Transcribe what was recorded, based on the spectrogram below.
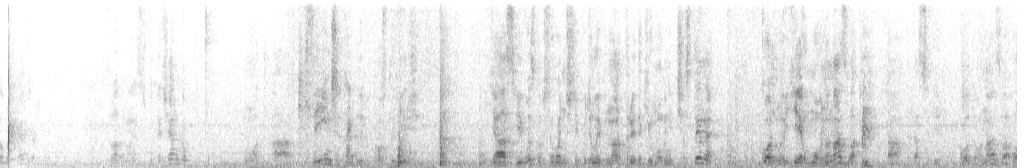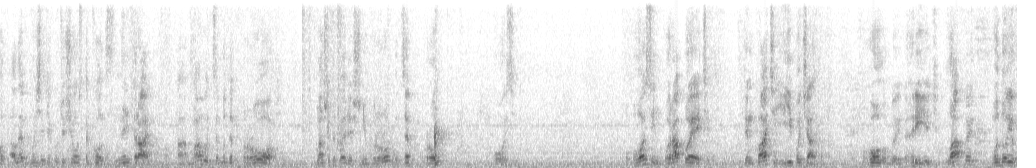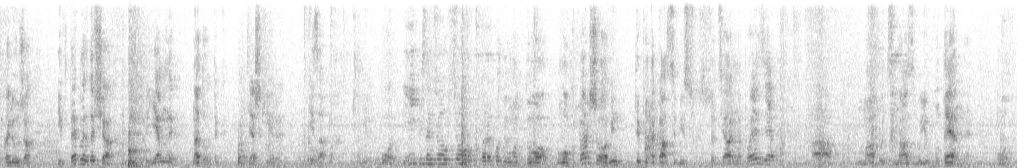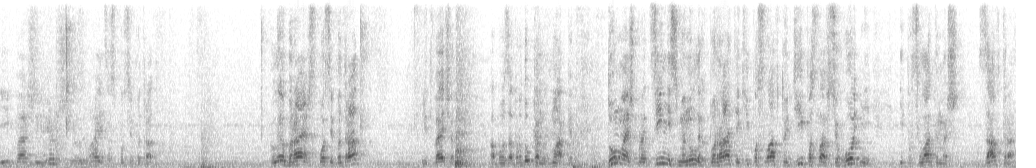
добрий вечір. Звати мене Сашко. От, а все інше хай будуть просто вірші. Я свій виступ сьогоднішній поділив на три такі умовні частини. В кожної є умовна назва, а, така собі кодова назва. От, але почати я хочу чогось такого з нейтрального. А мабуть, це буде про нашу теперішню пору року, це про осінь. Осінь пора поетів, тим паче її початок. Голуби гріють лапи водою в калюжах і в теплих дощах, приємних на дотик для шкіри і запах. От. І після цього всього переходимо до блоку першого. Він, типу, така собі соціальна поезія, а, мабуть, з назвою Буденне. От. І перший вірш називається Спосіб витрат. Коли обираєш спосіб витрат, літвечір або за продуктами в маркет. Думаєш про цінність минулих порад, які послав тоді, послав сьогодні, і посилатимеш завтра.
